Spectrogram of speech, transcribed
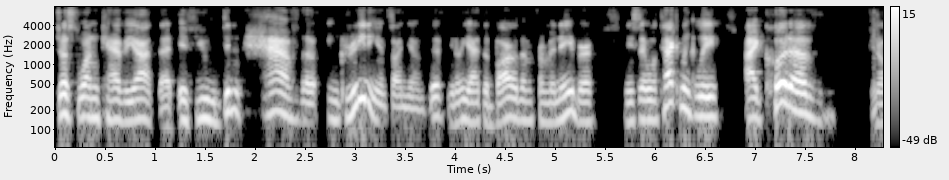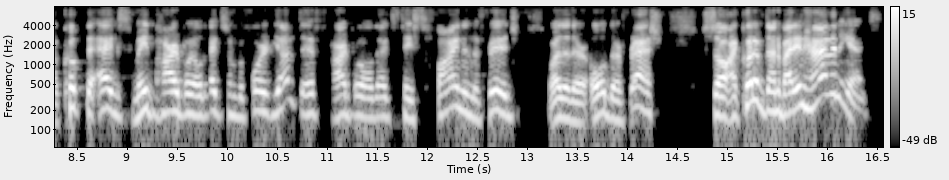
just one caveat that if you didn't have the ingredients on Yom you know, you had to borrow them from a neighbor, and you say, well, technically, I could have, you know, cooked the eggs, made hard-boiled eggs from before Yom Hard-boiled eggs taste fine in the fridge, whether they're old or fresh. So I could have done it, but I didn't have any eggs.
